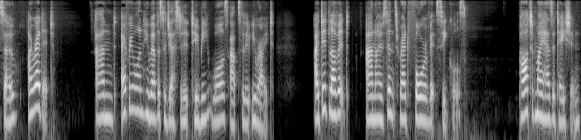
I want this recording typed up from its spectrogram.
So I read it. And everyone who ever suggested it to me was absolutely right. I did love it, and I've since read four of its sequels. Part of my hesitation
